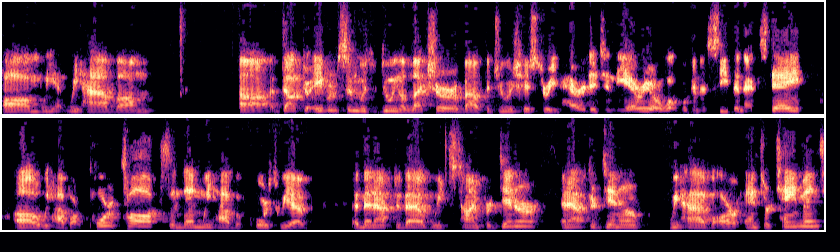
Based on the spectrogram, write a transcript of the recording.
Um, we, we have um, uh, Dr. Abramson was doing a lecture about the Jewish history and heritage in the area or what we're going to see the next day. Uh, we have our port talks, and then we have, of course, we have, and then after that, we, it's time for dinner. And after dinner, we have our entertainment.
